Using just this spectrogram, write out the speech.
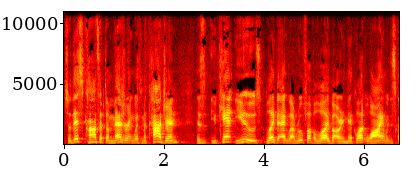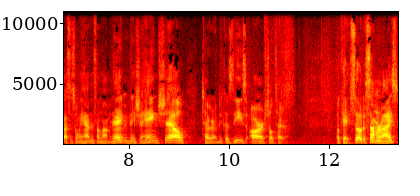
So this concept of measuring with mekadrin is you can't use loy be'egla rufa v'loy ba'ari miklat. Why? And we discussed this when we had this on Lamed Hey, Mibnei Shehain shel Torah, because these are shel Torah. Okay, so to summarize,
